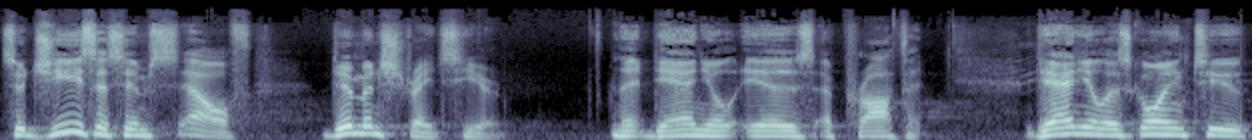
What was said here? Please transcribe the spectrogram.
So Jesus himself demonstrates here that Daniel is a prophet. Daniel is going to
